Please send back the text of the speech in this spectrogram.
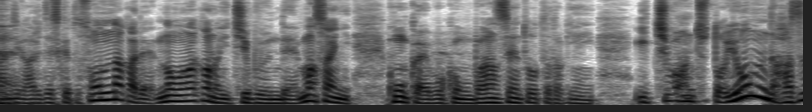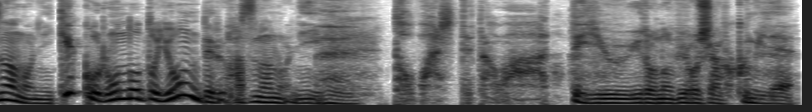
感じがあれですけど、その中での中の一文でまさに今回僕も番宣取った時に一番ちょっと読んだはずなのに結構ロンドンと読んでるはずなのに、飛ばしてたわっていう色の描写含みで、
